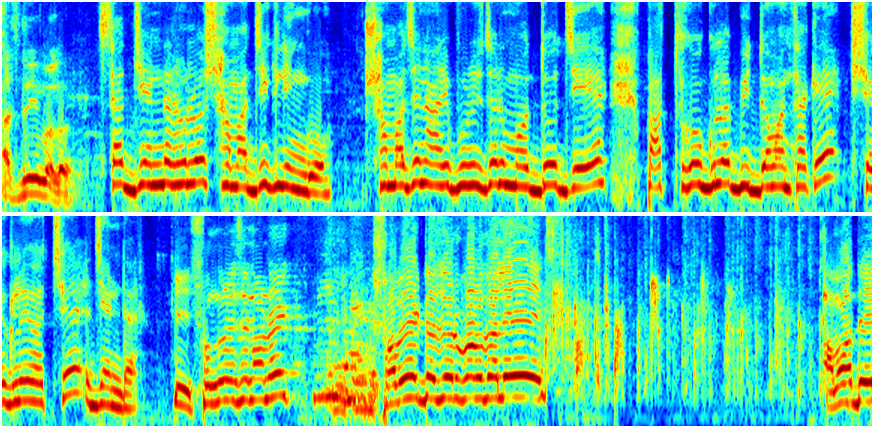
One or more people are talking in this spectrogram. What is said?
আচ্ছা তুমি বলো। স্যার জেন্ডার হলো সামাজিক লিঙ্গ। সমাজে নারী পুরুষদের মধ্যে যে পার্থক্যগুলো বিদ্যমান থাকে সেগুলোই হচ্ছে জেন্ডার কি সুন্দর হয়েছে অনেক? সবাই একটা জোর করো তাহলে। আমাদের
